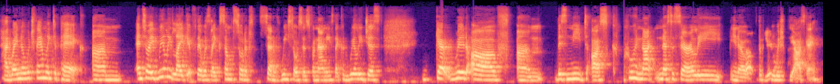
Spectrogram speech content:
How do I know which family to pick? Um, and so I'd really like if there was like some sort of set of resources for nannies that could really just get rid of um, this need to ask who are not necessarily, you know, the people we should be asking.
